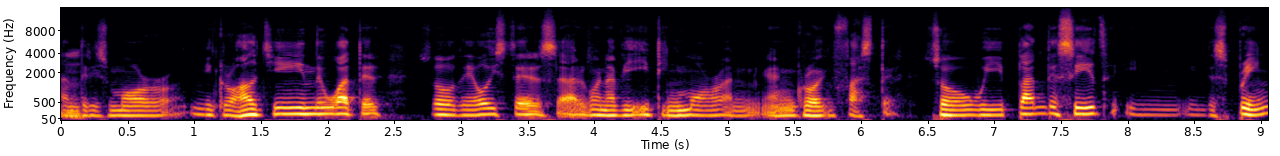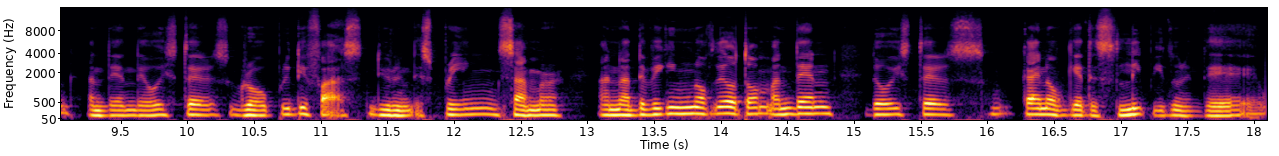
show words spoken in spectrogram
and there is more microalgae in the water. So the oysters are gonna be eating more and, and growing faster. So we plant the seed in, in the spring, and then the oysters grow pretty fast during the spring, summer, and at the beginning of the autumn. And then the oysters kind of get sleepy during the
